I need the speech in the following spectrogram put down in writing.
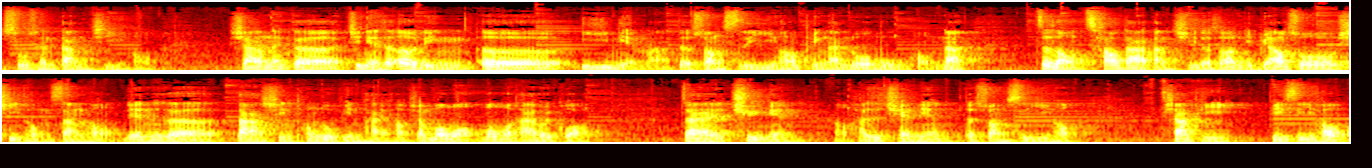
俗称宕机哦。像那个今年是二零二一年嘛的双十一哈，平安落幕哦。那这种超大档期的时候，你不要说系统商哦，连那个大型通路平台哈，像某某某某它也会挂。在去年哦还是前年的双十一哈，虾皮、PC Home、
